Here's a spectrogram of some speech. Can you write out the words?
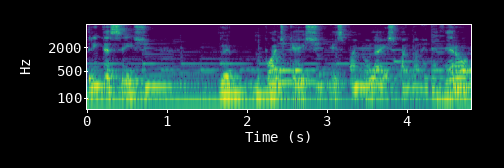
36 do, do podcast Espanhola Española de Cero,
